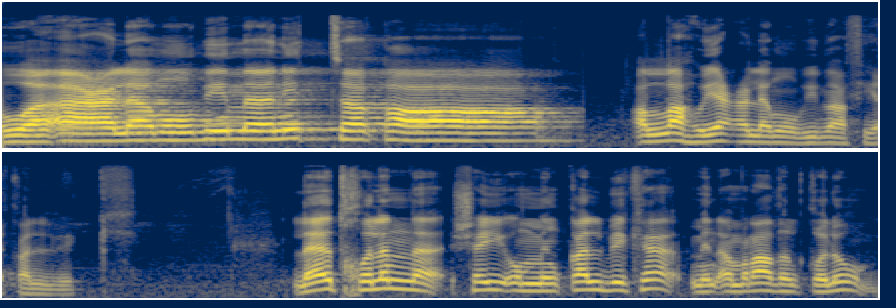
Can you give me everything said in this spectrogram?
هو أعلم بمن اتقى. الله يعلم بما في قلبك. لا يدخلن شيء من قلبك من أمراض القلوب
